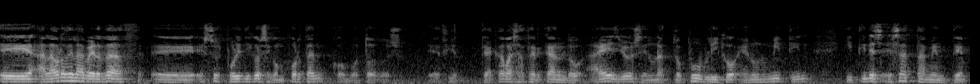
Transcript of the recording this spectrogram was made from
Eh, a la hora de la verdad, eh, estos políticos se comportan como todos. Es decir, te acabas acercando a ellos en un acto público, en un mitin, y tienes exactamente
